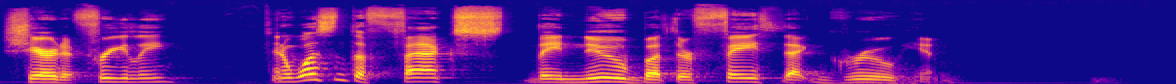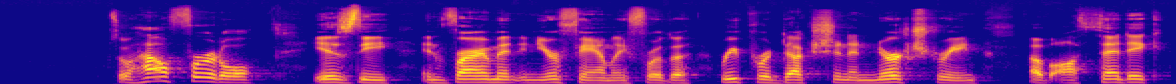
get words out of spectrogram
shared it freely. And it wasn't the facts they knew, but their faith that grew him. So, how fertile is the environment in your family for the reproduction and nurturing of authentic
